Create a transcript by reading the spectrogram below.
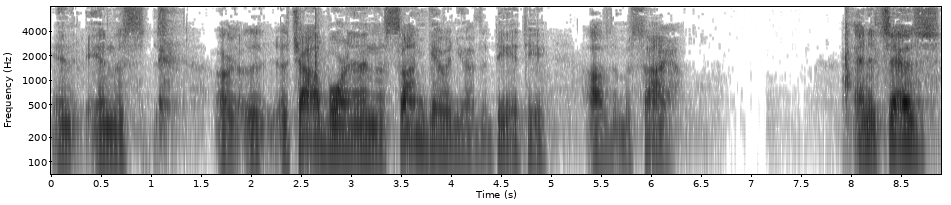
in, in the, or the, the child born, and then the son given, you have the deity of the Messiah. And it says,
